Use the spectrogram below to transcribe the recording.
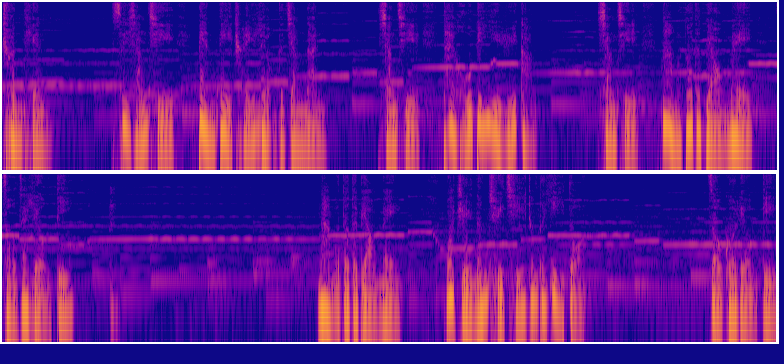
春天，遂想起遍地垂柳的江南，想起太湖滨一渔港，想起那么多的表妹走在柳堤，那么多的表妹，我只能取其中的一朵。走过柳地，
